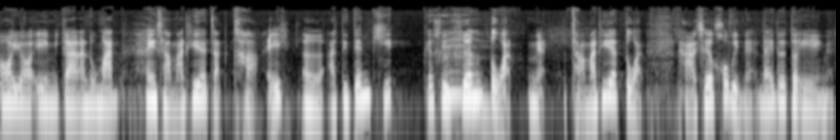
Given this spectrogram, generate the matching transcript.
ออยเองมีการอนุมัติ ให้สามารถที่จะจัดขายเอ่ออาร์ติเจนคิดก็คืออมเครื่องตรวจเนี่ยสามารถที่จะตรวจหาเชื้อโควิดเนี่ยได้ด้วยตัวเองเนี่ย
